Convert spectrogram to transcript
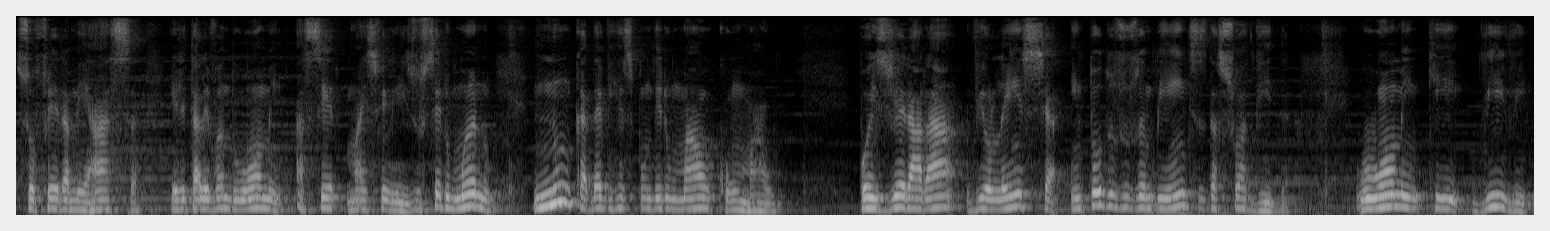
sofrer ameaça, ele está levando o homem a ser mais feliz. O ser humano nunca deve responder o mal com o mal, pois gerará violência em todos os ambientes da sua vida. O homem que vive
